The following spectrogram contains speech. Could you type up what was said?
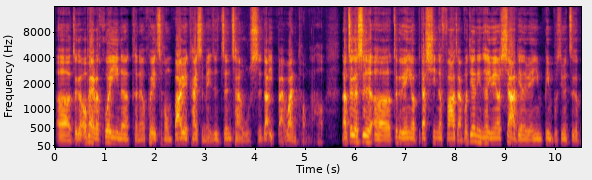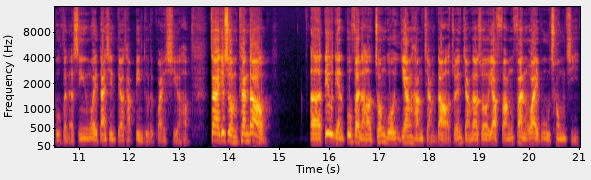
呃这个 OPEC 的会议呢，可能会从八月开始每日增产五十到一百万桶了哈。那这个是呃这个原油比较新的发展。不过今天凌晨原油下跌的原因，并不是因为这个部分，而是因为担心 Delta 病毒的关系了哈。再来就是我们看到呃第五点的部分了哈，中国央行讲到，昨天讲到说要防范外部冲击。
